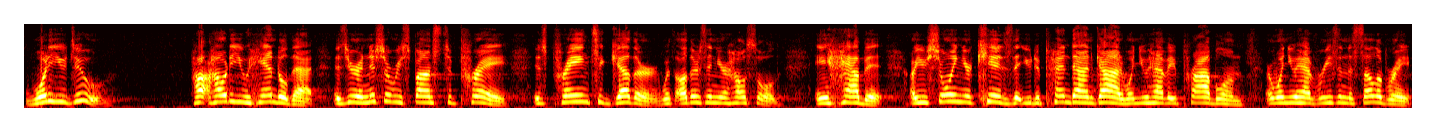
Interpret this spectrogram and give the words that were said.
what do you do? How, how do you handle that? Is your initial response to pray? Is praying together with others in your household? a habit? Are you showing your kids that you depend on God when you have a problem or when you have reason to celebrate?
